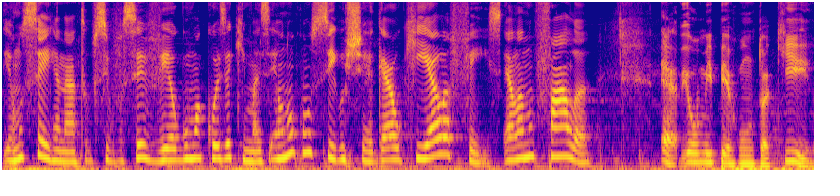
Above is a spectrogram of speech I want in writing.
Eu não sei, Renato, se você vê alguma coisa aqui, mas eu não consigo enxergar o que ela fez. Ela não fala é, eu me pergunto aqui,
